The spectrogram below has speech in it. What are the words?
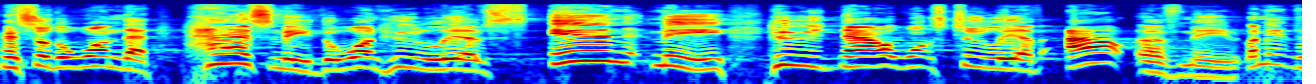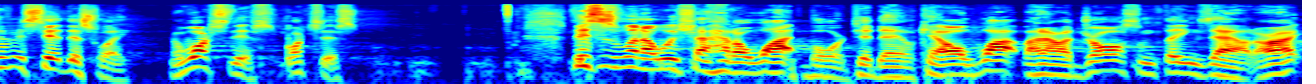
And so, the one that has me, the one who lives in me, who now wants to live out of me. Let me, let me say it this way. Now, watch this. Watch this. This is when I wish I had a whiteboard today, okay? I'll, white, I'll draw some things out, all right?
